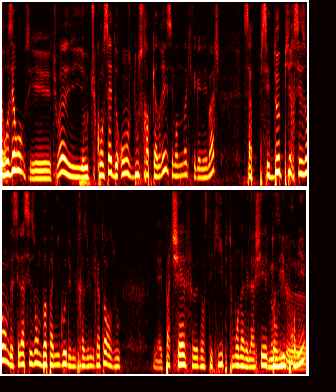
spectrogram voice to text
0-0. C'est, tu vois, où tu concèdes 11-12 frappes cadrées, c'est Mandanda qui fait gagner les matchs. Ça, ces deux pires saisons, ben, c'est la saison Bob Anigo 2013-2014 où il n'y avait pas de chef euh, dans cette équipe, tout le monde avait lâché, dont lui le premier.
